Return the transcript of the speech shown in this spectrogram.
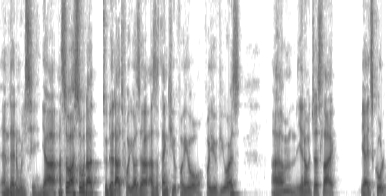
and then we'll see yeah so i saw that to do that for you as a as a thank you for your for your viewers um, you know, just like, yeah, it's cool.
